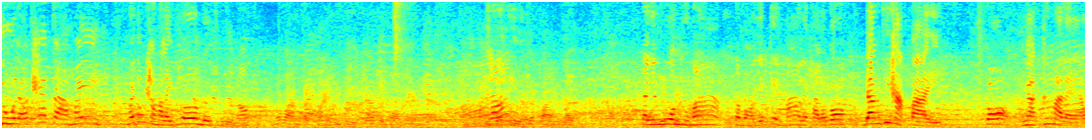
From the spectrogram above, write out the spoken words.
ดูแล้วแทบจะไม่ไม่ต้องทำอะไรเพิ่มเลยจริงๆเนาะเมื่อวานตัดใหม่นี่คือแค่จะมองเห็นใช่ เหลือแต่ความบวมแต่ยังบวมอยู่มาก แต่หมอเย็บเก่งมากเลยค่ะ แล้วก็ดั้งที่หักไป ก็งัดขึ้นมาแล้ว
